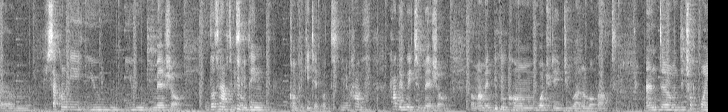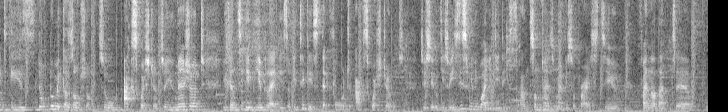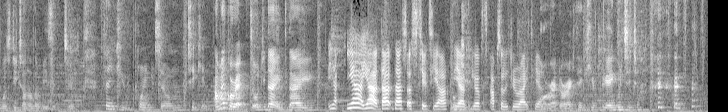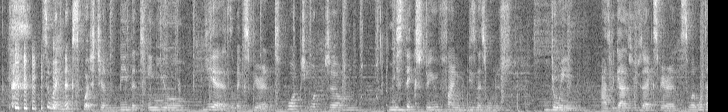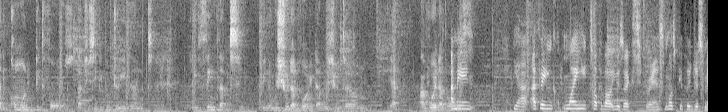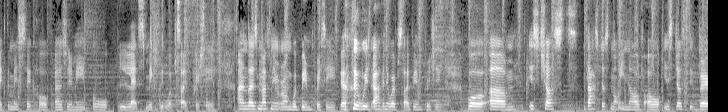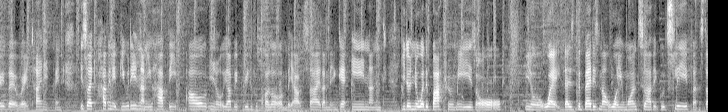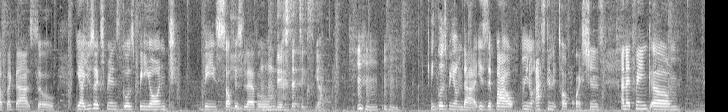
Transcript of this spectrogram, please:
Um, secondly, you you measure. It doesn't have to be mm-hmm. something complicated, but you know have have a way to measure um, how many people mm-hmm. come, what do they do, and all of that. And um, the third point is don't, don't make assumptions. So ask questions. So you measured, you can see they behave like this. Okay, take a step forward to ask questions. To say, okay, so is this really why you did this? And sometimes you might be surprised to find out that uh, it was due to another reason too. Thank you. Point um, taken. Am I correct, or did I? Did I? Yeah, yeah, yeah. That that's astute. Yeah, okay. yeah. You're absolutely right. Yeah. All right, all right. Thank you. You're a good teacher. so my next question would be that in your years of experience, what what um, mistakes do you find business owners doing as regards user experience? What, what are the common pitfalls that you see people doing and you think that you know we should avoid and we should um, yeah avoid at all? I mean, yeah, I think when you talk about user experience, most people just make the mistake of assuming, oh, let's make the website pretty. And there's nothing wrong with being pretty, with having a website being pretty but um, it's just that's just not enough or it's just a very very very tiny thing. It's like having a building and you have the out you know you have a beautiful color on the outside and then you get in and you don't know where the bathroom is or you know where there's the bed is not what you want to have a good sleep and stuff like that. So yeah user experience goes beyond the surface level. mm-hmm, the aesthetics yeah. Mm-hmm, mm-hmm. It goes beyond that. It's about you know asking the tough questions and i think um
